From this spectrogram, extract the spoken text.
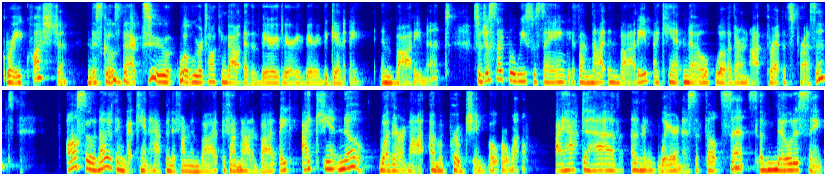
Great question. And this goes back to what we were talking about at the very, very, very beginning: embodiment. So, just like Luis was saying, if I'm not embodied, I can't know whether or not threat is present. Also, another thing that can't happen if I'm embodied, if I'm not embodied, I can't know whether or not I'm approaching overwhelm. I have to have an awareness, a felt sense of noticing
